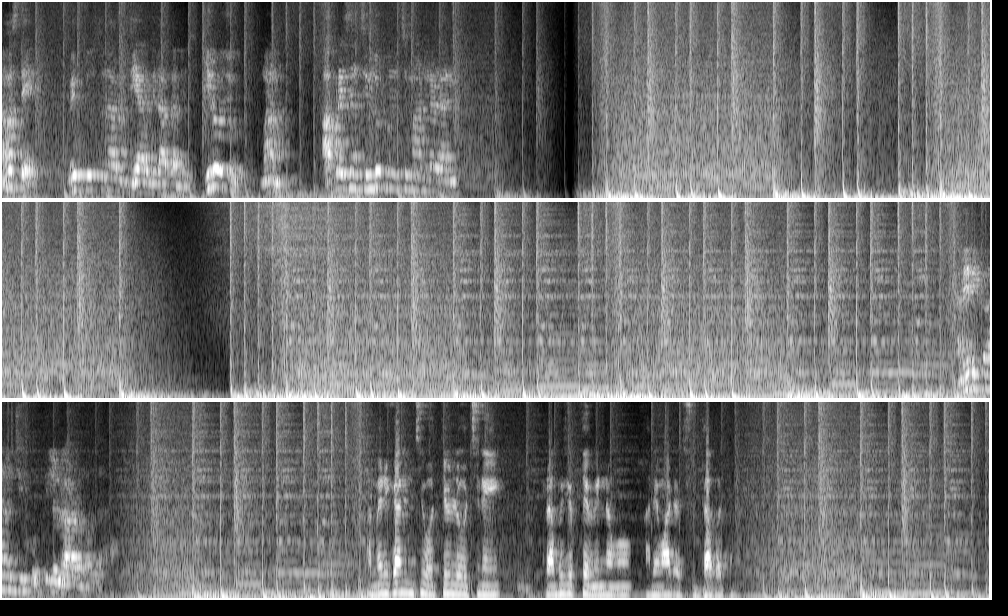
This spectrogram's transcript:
నమస్తే మీరు చూస్తున్నారు జిఆర్ విధాత న్యూస్. ఈరోజు మనం ఆపరేషన్ సింధు గురించి మాట్లాడడానికి అమెరికా నుంచి ఒత్తిళ్ళు రావడం వల్ల అమెరికా నుంచి ఒత్తిళ్ళు వచ్చినాయి. ట్రంప్ చెప్తే విన్నాము అనే మాట శుద్ధాబద్ధం.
